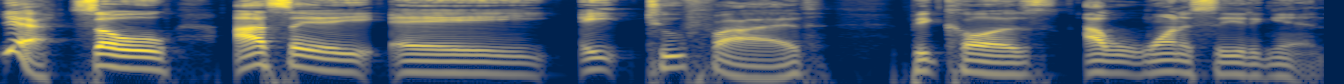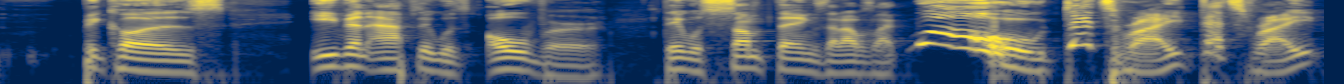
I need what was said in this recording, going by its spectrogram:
Yeah. So I say a eight two five because I would want to see it again. Because even after it was over, there was some things that I was like, "Whoa, that's right, that's right."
